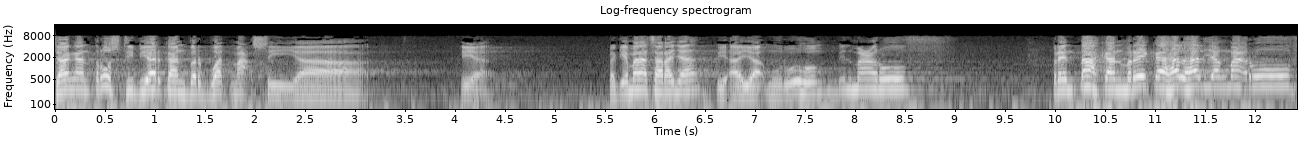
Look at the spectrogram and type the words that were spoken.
Jangan terus dibiarkan berbuat maksiat. Iya. Bagaimana caranya? Bi ayak muruhum bil ma'ruf. Perintahkan mereka hal-hal yang ma'ruf.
